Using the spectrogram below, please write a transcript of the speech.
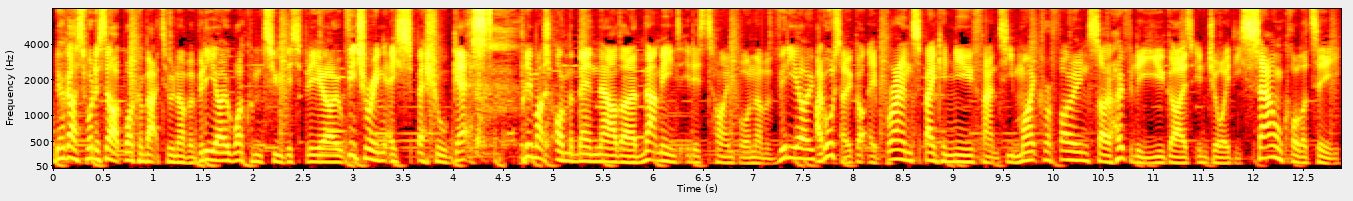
Yo guys, what is up? Welcome back to another video. Welcome to this video featuring a special guest. Pretty much on the men now though, that means it is time for another video. I've also got a brand spanking new fancy microphone, so hopefully you guys enjoy the sound quality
